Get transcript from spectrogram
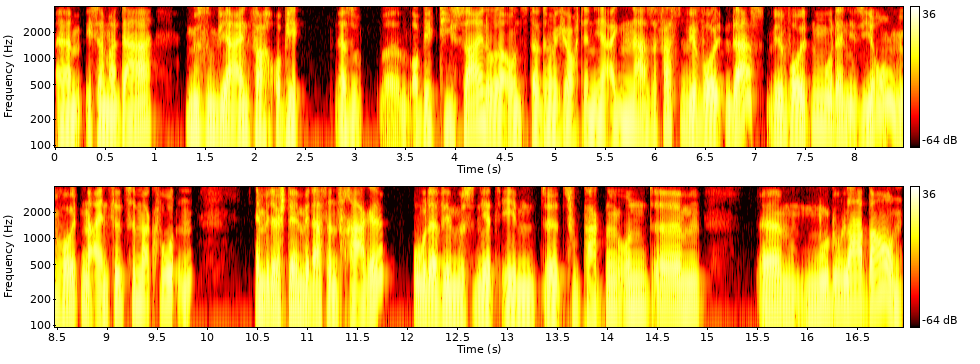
ähm, ich sag mal, da müssen wir einfach objekt also äh, objektiv sein oder uns dann natürlich auch in die eigene Nase fassen. Wir wollten das, wir wollten Modernisierung, wir wollten Einzelzimmerquoten. Entweder stellen wir das in Frage oder wir müssen jetzt eben äh, zupacken und ähm, ähm, modular bauen.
